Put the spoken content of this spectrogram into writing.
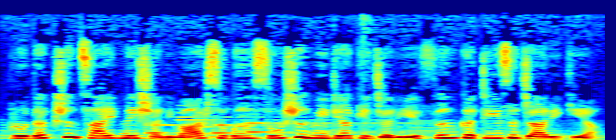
प्रोडक्शन साइड ने शनिवार सुबह सोशल मीडिया के ज़रिए फ़िल्म का टीजर जारी किया।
